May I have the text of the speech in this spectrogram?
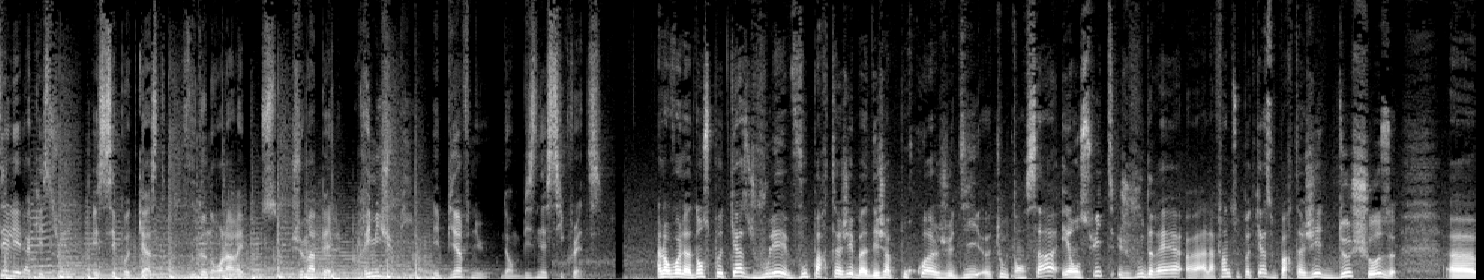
Telle est la question et ces podcasts vous donneront la réponse. Je m'appelle Rémi Jupy et bienvenue dans Business Secrets. Alors voilà, dans ce podcast, je voulais vous partager bah, déjà pourquoi je dis euh, tout le temps ça, et ensuite je voudrais euh, à la fin de ce podcast vous partager deux choses euh,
